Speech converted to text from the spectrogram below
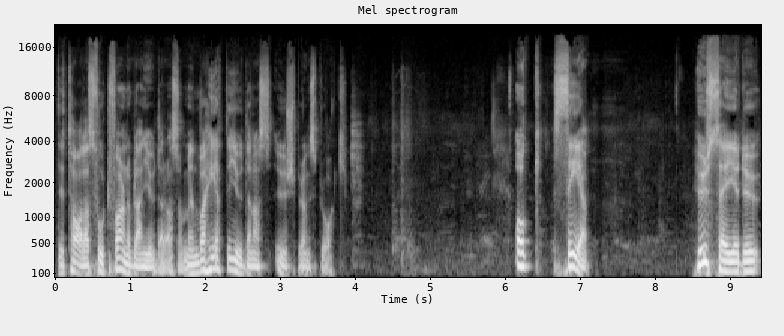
Det talas fortfarande bland judar alltså, men vad heter judarnas ursprungsspråk? Och C. Hur säger du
